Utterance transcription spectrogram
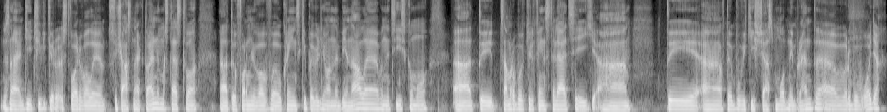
Не знаю, діячів, які створювали сучасне актуальне мистецтво. Ти оформлював український павільйон на Бієнале Венеційському. Ти сам робив кілька інсталяцій ти в тебе був якийсь час модний бренд, робив одяг,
